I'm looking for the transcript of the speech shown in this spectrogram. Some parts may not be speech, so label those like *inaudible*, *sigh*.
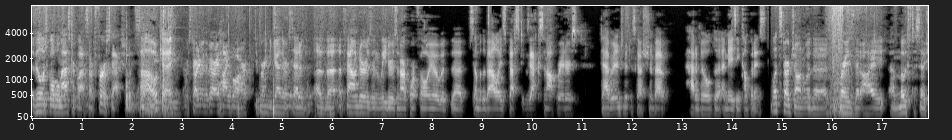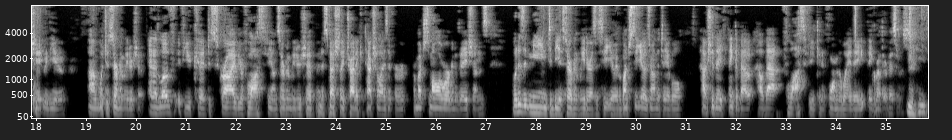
a Village Global Masterclass, our first actually. So oh, okay. We're starting with a very high bar to bring together a set of, of, uh, of founders and leaders in our portfolio with uh, some of the Valley's best execs and operators to have an intimate discussion about how to build uh, amazing companies. Let's start, John, with a phrase that I uh, most associate with you, um, which is servant leadership. And I'd love if you could describe your philosophy on servant leadership and especially try to contextualize it for, for much smaller organizations what does it mean to be a servant leader as a CEO? We have a bunch of CEOs around the table. How should they think about how that philosophy can inform the way they, they grow their business? Mm-hmm.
